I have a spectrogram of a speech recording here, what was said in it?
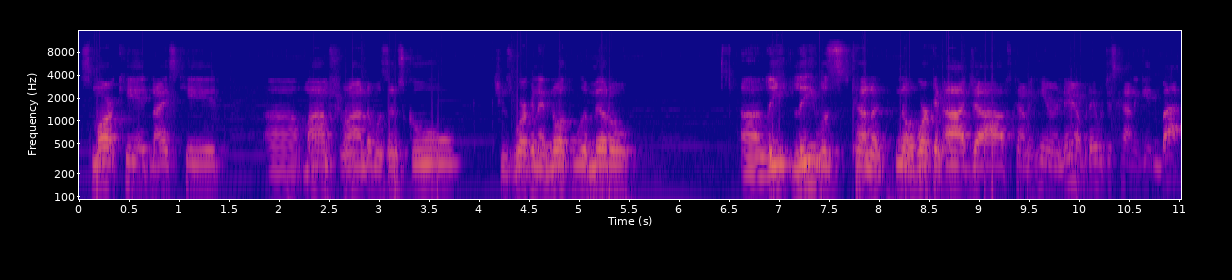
smart kid, nice kid. Uh, Mom Sharonda was in school. She was working at Northwood Middle. Uh, Lee Lee was kind of you know working odd jobs, kind of here and there, but they were just kind of getting by.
